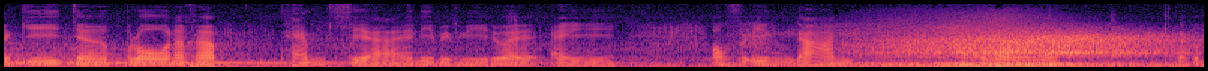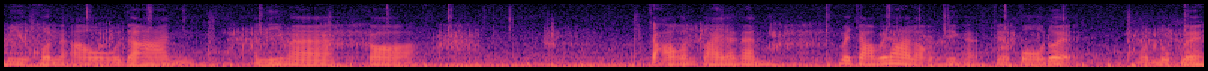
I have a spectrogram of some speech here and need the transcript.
มเมื่อกี้เจอโปรนะครับ แถมเสียไอ้นี่ไปฟรีด้วยไอออฟฟิงด่านองทดลองเนี่ยแล้วก็มีคนเอาด่าน อันนี้มาก็เจ้ากันไปแล้วกัน ไม่เจ้าไม่ได้หรอกจริงๆอะเจอโปรด้วยหมดหนุกเลย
